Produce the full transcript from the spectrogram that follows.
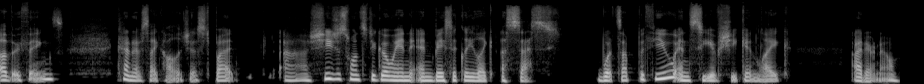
other things kind of psychologist, but uh she just wants to go in and basically like assess what's up with you and see if she can like I don't know,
